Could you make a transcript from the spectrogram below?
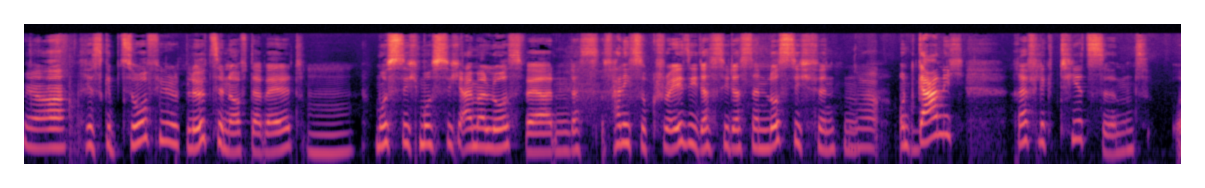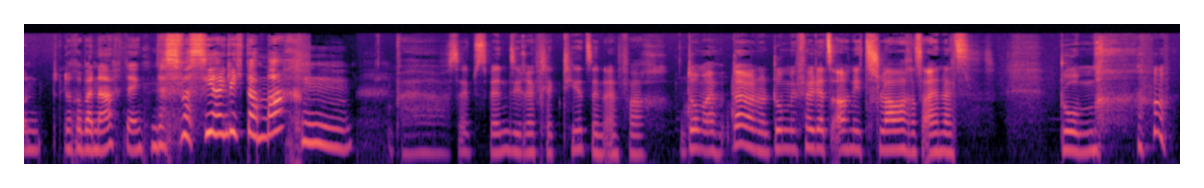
Ja, es gibt so viel Blödsinn auf der Welt. Mhm. Musste ich, musste ich einmal loswerden. Das fand ich so crazy, dass sie das dann lustig finden. Ja. und gar nicht reflektiert sind und darüber nachdenken, das, was sie eigentlich da machen. Selbst wenn sie reflektiert sind, einfach dumm. Einfach nur dumm. Mir fällt jetzt auch nichts Schlaueres ein als dumm.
